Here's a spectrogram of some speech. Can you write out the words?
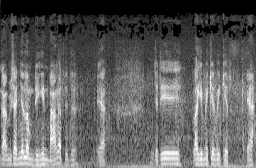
nggak bisa nyelam, dingin banget itu, ya. Jadi lagi mikir-mikir, ya.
